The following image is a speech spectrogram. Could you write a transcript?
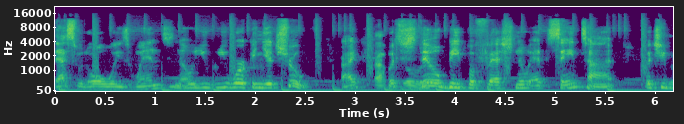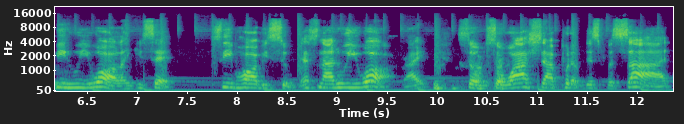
That's what always wins. You know, you you work in your truth, right? Absolutely. But still be professional at the same time. But you be who you are, like you said. Steve Harvey suit. That's not who you are, right? So so why should I put up this facade?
